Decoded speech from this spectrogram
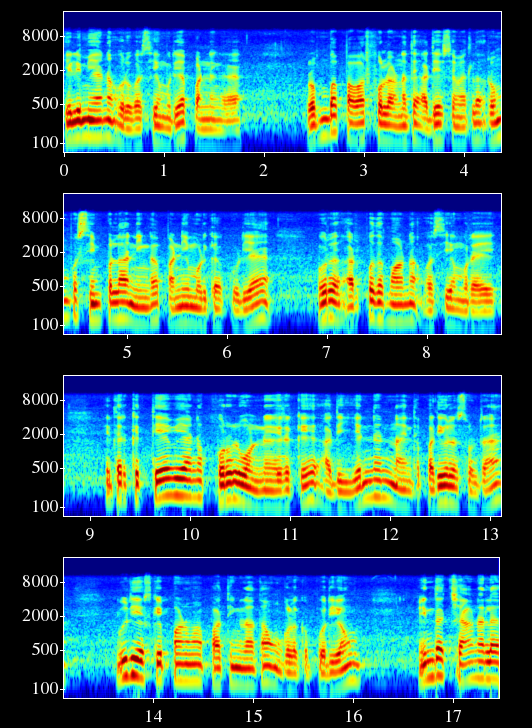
எளிமையான ஒரு வசிய முறையை பண்ணுங்கள் ரொம்ப பவர்ஃபுல்லானது அதே சமயத்தில் ரொம்ப சிம்பிளாக நீங்கள் பண்ணி முடிக்கக்கூடிய ஒரு அற்புதமான வசிய முறை இதற்கு தேவையான பொருள் ஒன்று இருக்குது அது என்னன்னு நான் இந்த பதிவில் சொல்கிறேன் வீடியோ ஸ்கிப் பண்ணாமல் பார்த்தீங்கன்னா தான் உங்களுக்கு புரியும். இந்த சேனலை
